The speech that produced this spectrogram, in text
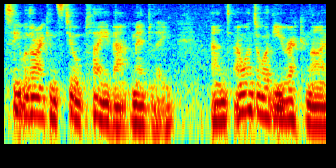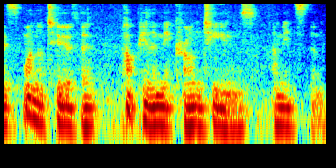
see whether I can still play that medley. And I wonder whether you recognise one or two of the popular Mikron tunes amidst them.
